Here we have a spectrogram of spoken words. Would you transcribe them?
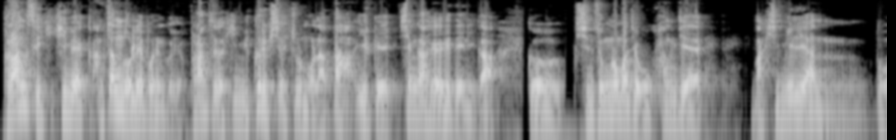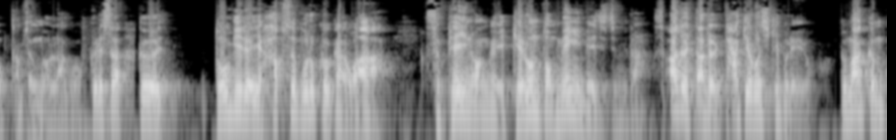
프랑스 힘에 깜짝 놀래버린 거예요. 프랑스가 힘이 그렇게 셀 줄 몰랐다. 이렇게 생각하게 되니까 그 신성로마 제국 황제 막시밀리안도 깜짝 놀라고. 그래서 그 독일의 합스부르크가 와 스페인 왕과의 결혼 동맹이 맺어집니다. 아들, 딸을 다 결혼시켜버려요. 그만큼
